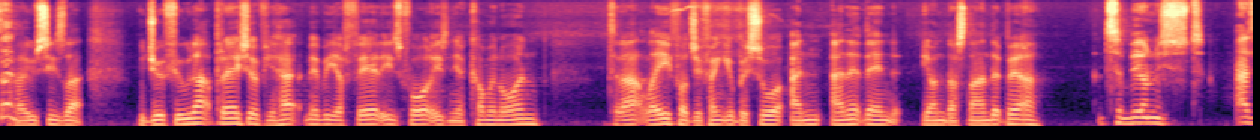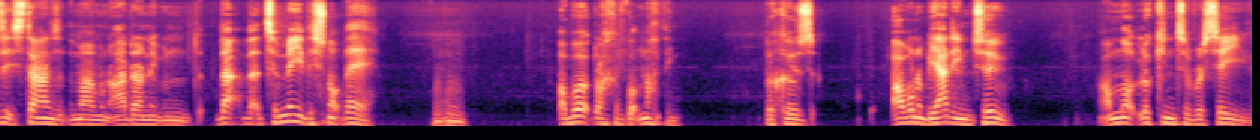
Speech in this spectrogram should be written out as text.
100%. houses like would you feel that pressure if you hit maybe your 30s 40s and you're coming on to that life or do you think you'll be so in, in it then you understand it better To be honest, as it stands at the moment, I don't even that, that to me, this not there. Mm-hmm. I work like I've got nothing because I want to be adding to. I'm not looking to receive.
